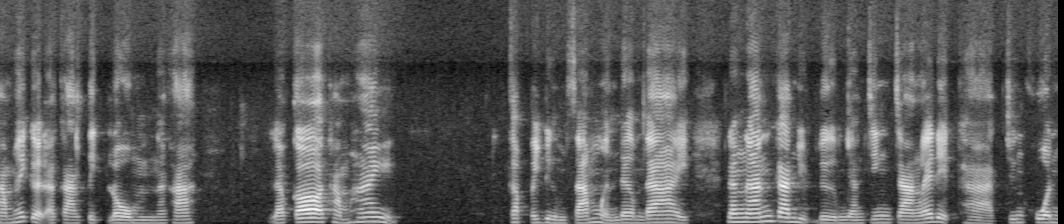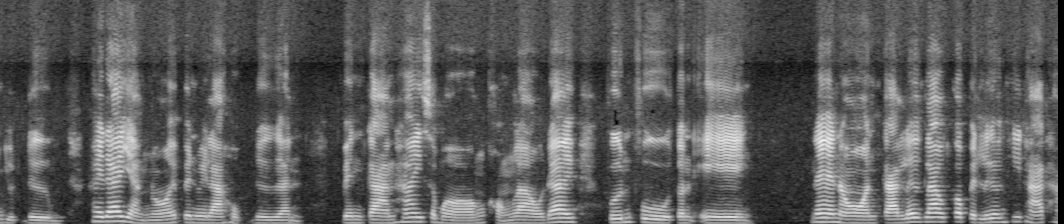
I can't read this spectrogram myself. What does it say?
ทำให้เกิดอาการติดลมนะคะ แล้วก็ทำให้กลับไปดื่มซ้ำเหมือนเดิมได้ ดังนั้นการหยุดดื่มอย่างจริงจังและเด็ดขาดจึงควรหยุดดื่ม ให้ได้อย่างน้อยเป็นเวลา 6 เดือน เป็นการให้สมองของเราได้ฟื้นฟูตนเอง แน่นอนการเลิกเหล้าก็เป็นเรื่องที่ท้าท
